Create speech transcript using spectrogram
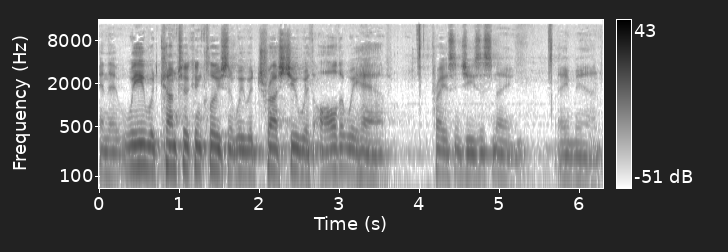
and that we would come to a conclusion that we would trust you with all that we have. Praise in Jesus' name. Amen.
